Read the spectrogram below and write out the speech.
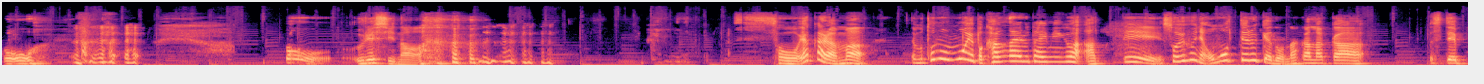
お お。そう、嬉しいな。そう、やからまあ、でも友もやっぱ考えるタイミングはあって、そういうふうには思ってるけど、なかなかステッ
